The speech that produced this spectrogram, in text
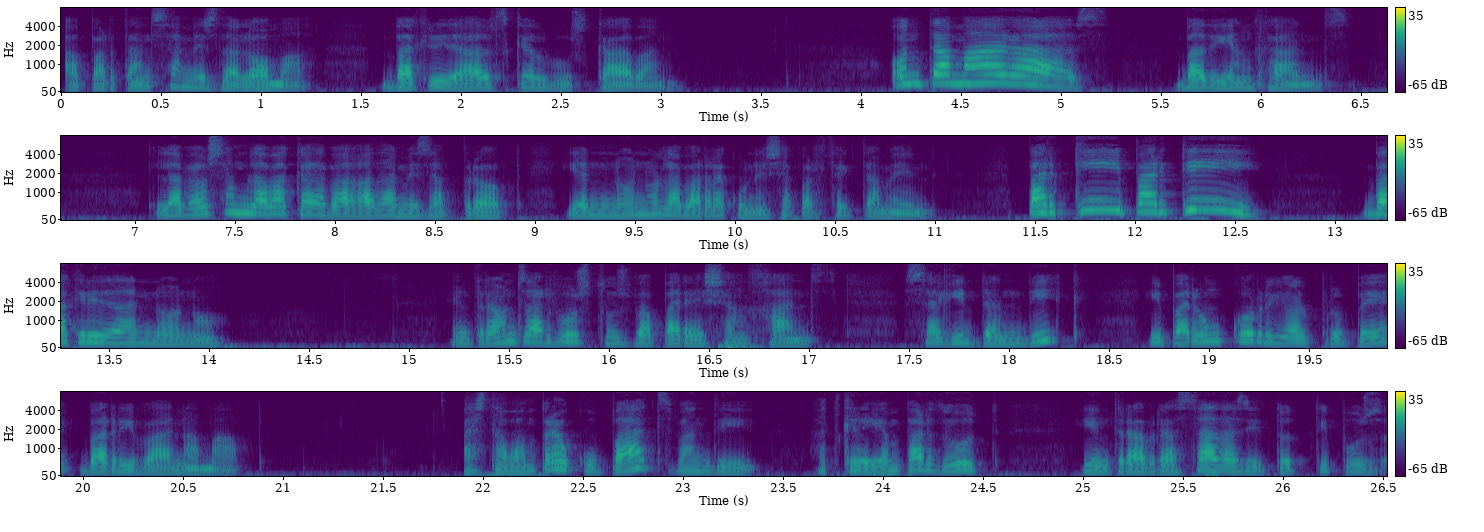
apartant-se més de l'home, va cridar als que el buscaven. On t'amagues? va dir en Hans. La veu semblava cada vegada més a prop i en Nono la va reconèixer perfectament. Per aquí, per aquí! va cridar en Nono. Entre uns arbustos va aparèixer en Hans, seguit d'en Dick, i per un corriol proper va arribar en Amap. Estaven preocupats, van dir. Et creien perdut. I entre abraçades i tot tipus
